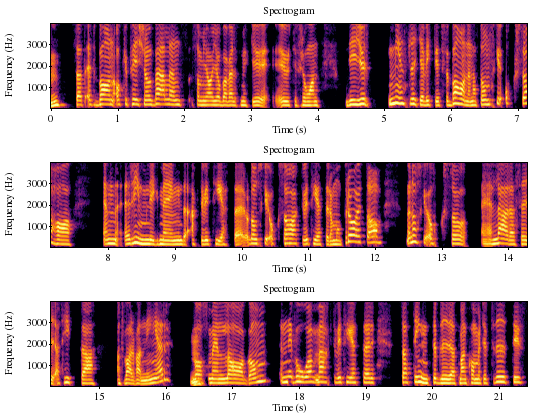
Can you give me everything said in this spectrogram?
Mm. Så att ett barn, occupational balance, som jag jobbar väldigt mycket utifrån, det är ju minst lika viktigt för barnen att de ska också ha en rimlig mängd aktiviteter och de ska också ha aktiviteter de mår bra utav. Men de ska också lära sig att hitta, att varva ner, mm. vad som är en lagom nivå med aktiviteter så att det inte blir att man kommer till fritids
